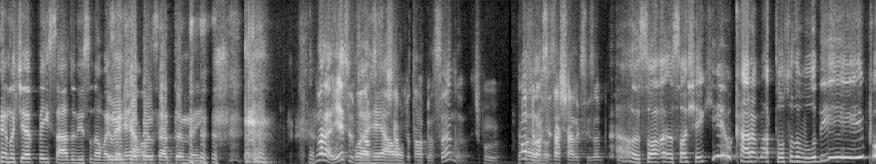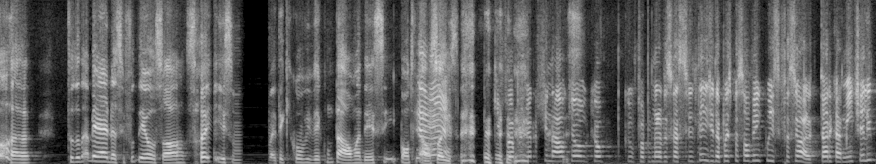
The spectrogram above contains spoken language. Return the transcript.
eu, não... tinha pensado nisso, não, mas eu é não real. tinha pensado também. não era esse o Pô, final é real. que eu tava pensando? Tipo. Qual não, final que vocês acharam que vocês. Não, eu só, eu só achei que o cara matou todo mundo e, porra tudo na merda, se fudeu, só, só isso. Vai ter que conviver com trauma desse ponto final, é, só isso. Que foi o primeiro final que eu, que eu, que foi a primeira vez que eu assisti, entendi. Depois o pessoal veio com isso, que falou assim, olha, teoricamente ele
